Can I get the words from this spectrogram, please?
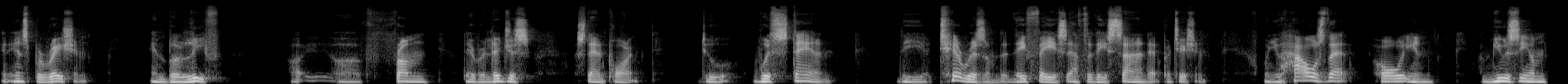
and inspiration and belief uh, uh, from their religious standpoint to withstand the terrorism that they faced after they signed that petition. When you house that all in a museum,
